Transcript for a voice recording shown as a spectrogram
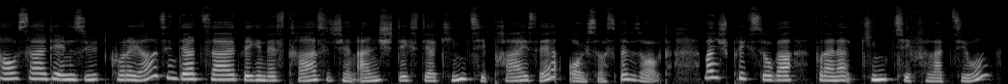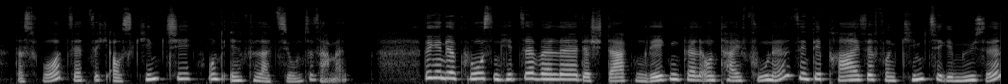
Haushalte in Südkorea sind derzeit wegen des drastischen Anstiegs der Kimchi-Preise äußerst besorgt. Man spricht sogar von einer Kimchi-Flation. Das Wort setzt sich aus Kimchi und Inflation zusammen. Wegen der großen Hitzewelle, der starken Regenfälle und Taifune sind die Preise von Kimchi-Gemüse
